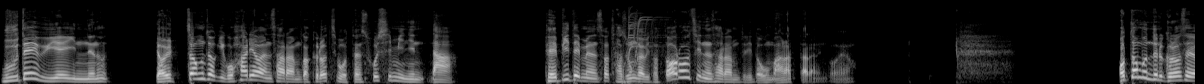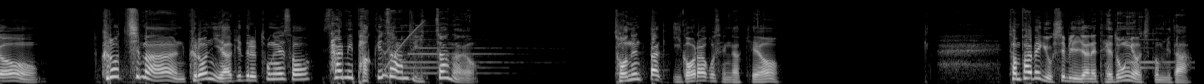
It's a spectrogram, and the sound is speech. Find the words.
무대 위에 있는 열정적이고 화려한 사람과 그렇지 못한 소시민인 나 대비되면서 자존감이 더 떨어지는 사람들이 너무 많았다라는 거예요. 어떤 분들은 그러세요. 그렇지만 그런 이야기들을 통해서 삶이 바뀐 사람도 있잖아요. 저는 딱 이거라고 생각해요. 1861년의 대동여 지도입니다.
